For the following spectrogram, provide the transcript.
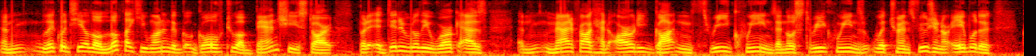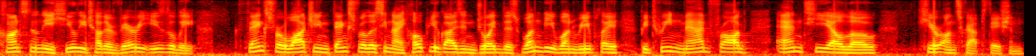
And Liquid TLO looked like he wanted to go, go to a Banshee start, but it didn't really work as um, Madfrog had already gotten three queens, and those three queens with transfusion are able to constantly heal each other very easily. Thanks for watching. Thanks for listening. I hope you guys enjoyed this 1v1 replay between Madfrog and TLO here on Scrap Station.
